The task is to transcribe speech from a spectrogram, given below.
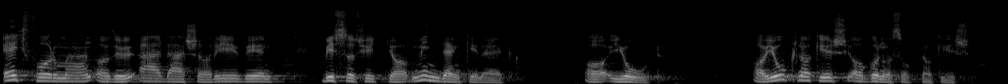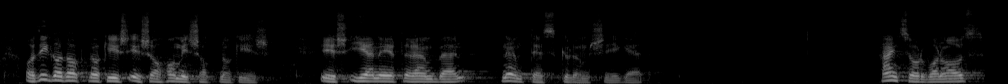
egyformán az ő áldása révén biztosítja mindenkinek a jót. A jóknak is, a gonoszoknak is. Az igazaknak is, és a hamisaknak is. És ilyen értelemben nem tesz különbséget. Hányszor van az,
